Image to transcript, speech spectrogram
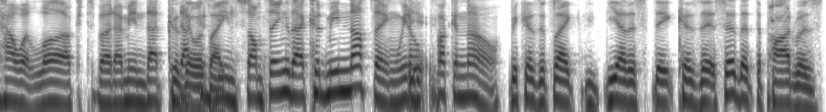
how it looked, but I mean that that could like- mean something. That could mean nothing. We don't fucking know. because it's like yeah, this thing because it said that the pod was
